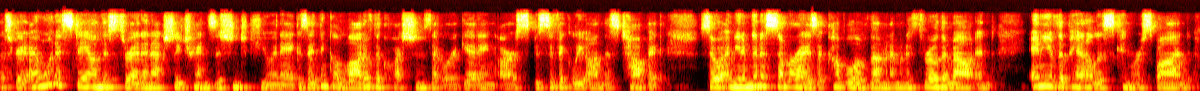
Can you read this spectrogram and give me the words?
That's great. I want to stay on this thread and actually transition to Q&A because I think a lot of the questions that we're getting are specifically on this topic. So, I mean, I'm going to summarize a couple of them and I'm going to throw them out and any of the panelists can respond.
